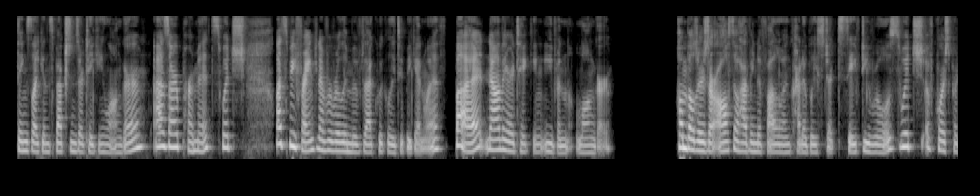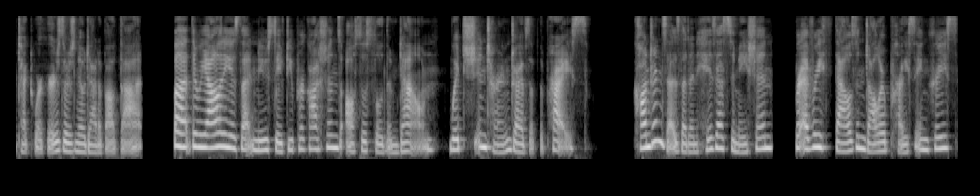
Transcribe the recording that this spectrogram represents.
Things like inspections are taking longer, as are permits, which, let's be frank, never really moved that quickly to begin with, but now they are taking even longer. Homebuilders are also having to follow incredibly strict safety rules, which of course protect workers, there's no doubt about that. But the reality is that new safety precautions also slow them down, which in turn drives up the price. Condren says that in his estimation, for every $1,000 price increase,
